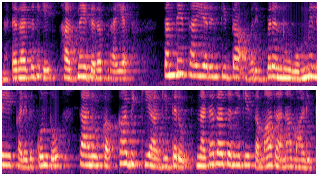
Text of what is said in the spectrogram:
ನಟರಾಜನಿಗೆ ಹದಿನೈದರ ಪ್ರಾಯ. ತಂದೆ ತಾಯಿಯರೆಂತಿದ್ದ ಅವರಿಬ್ಬರನ್ನು ಒಮ್ಮೆಲೇ ಕಳೆದುಕೊಂಡು ತಾನು ಕಕ್ಕಾಬಿಕ್ಕಿಯಾಗಿದ್ದರೂ ನಟರಾಜನಿಗೆ ಸಮಾಧಾನ ಮಾಡಿದ್ದ.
